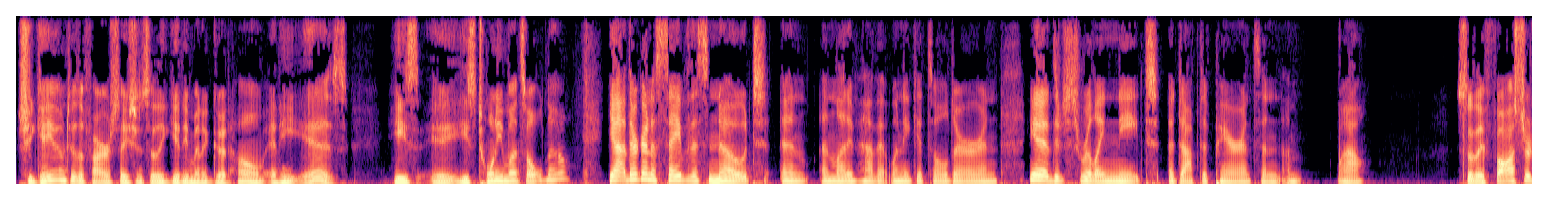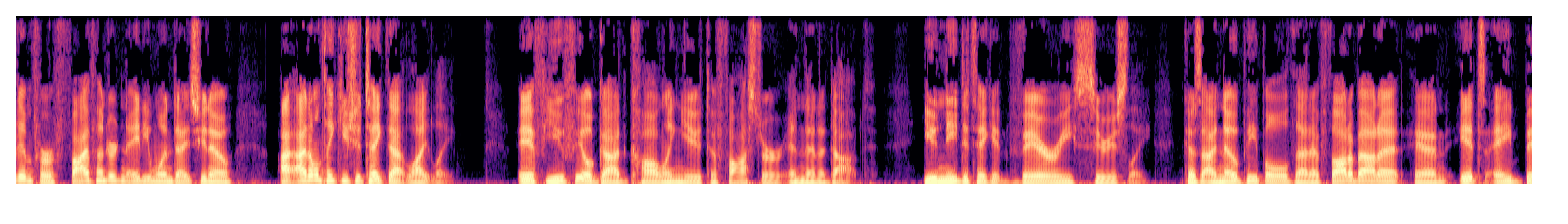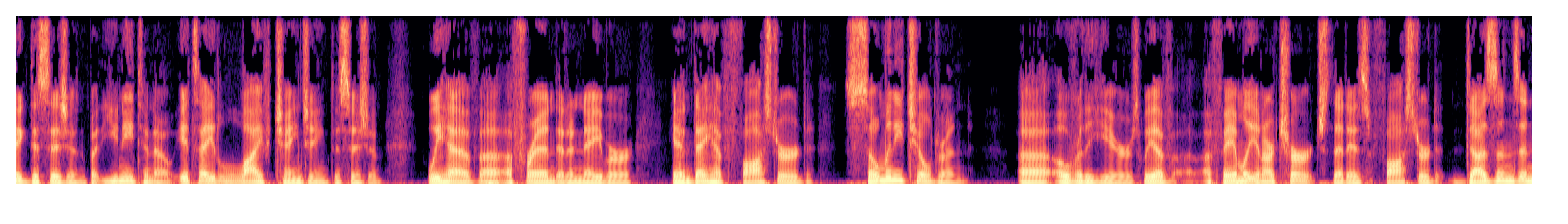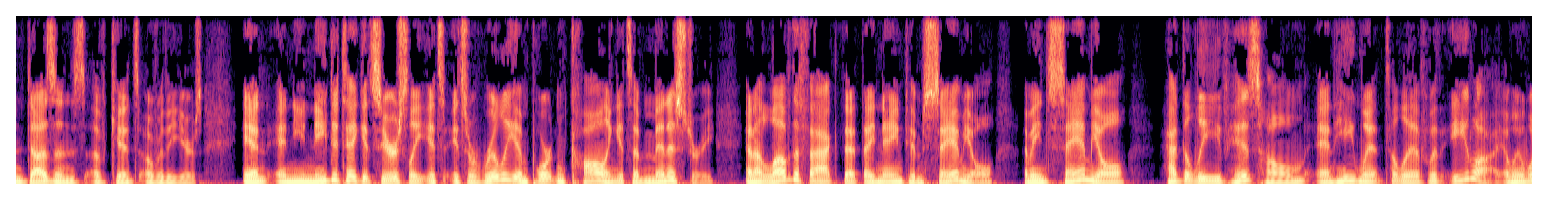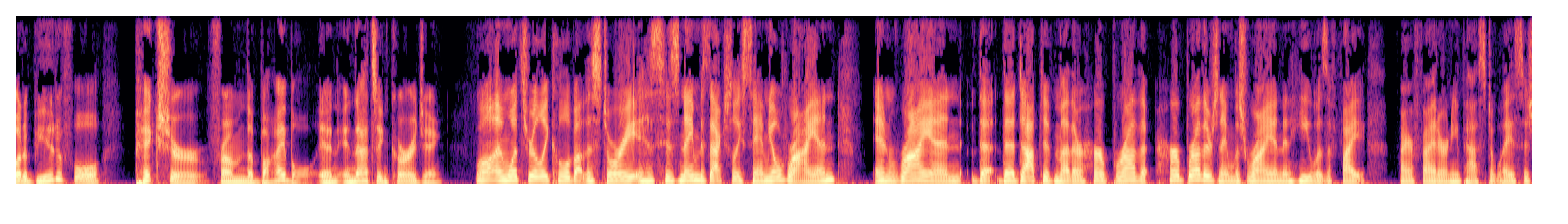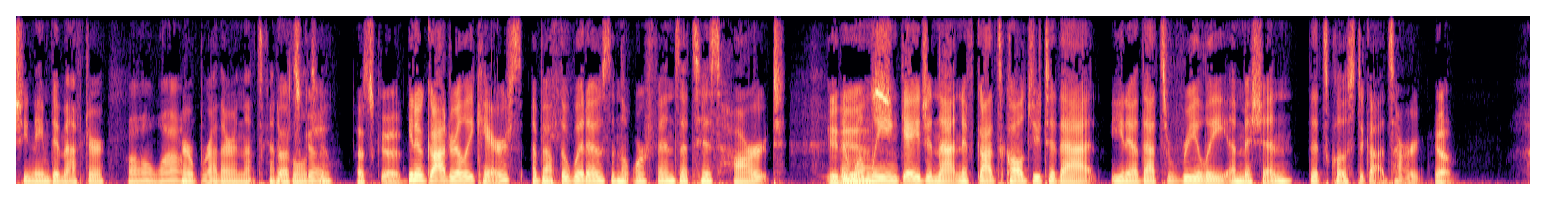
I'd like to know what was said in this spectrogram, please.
she gave him to the fire station so they get him in a good home, and he is. He's he's 20 months old now. Yeah, they're going to save this note and and let him have it when he gets older. And you know, they're just really neat adoptive parents. And um, wow. So they fostered him for 581 days. You know, I, I don't think you should take that lightly. If you feel God calling you to foster and then adopt, you need to take it very seriously because I know people that have thought about it and it's a big decision, but you need to know it's a life changing decision. We have a, a, friend and a neighbor, and they have fostered so many children uh, over the years. We have a family in our church that has fostered dozens and dozens of kids over the years. And and you need to take it seriously. It's it's a really important calling. It's a ministry. And I love the fact that they named him Samuel. I mean, Samuel had to leave his home and he went to live with Eli. I mean, what a beautiful picture from the Bible. And, and that's encouraging. Well, and what's really cool about the story is his name is actually Samuel Ryan. And Ryan, the the adoptive mother, her brother, her brother's name was Ryan, and he was a fight firefighter, and he passed away. So she named him after oh wow her brother, and that's kind of cool good. too. That's good. You know, God really cares about the widows and the orphans. That's His heart. It and is. when we engage in that, and if God's called you to that, you know, that's really a mission that's close to God's heart. Yeah.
